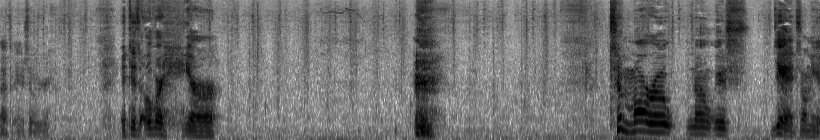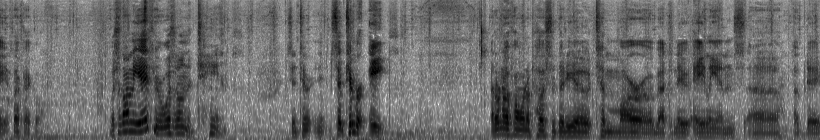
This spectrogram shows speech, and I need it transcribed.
Okay, it's over here. It is over here. Tomorrow, no, it's yeah, it's on the eighth. Okay, cool. Was it on the eighth or was it on the tenth? September eighth. I don't know if I want to post a video tomorrow about the new Aliens uh, update.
